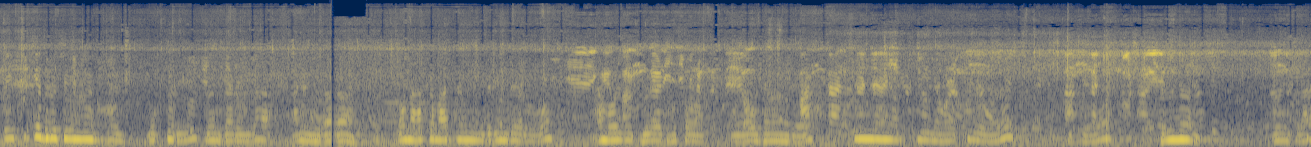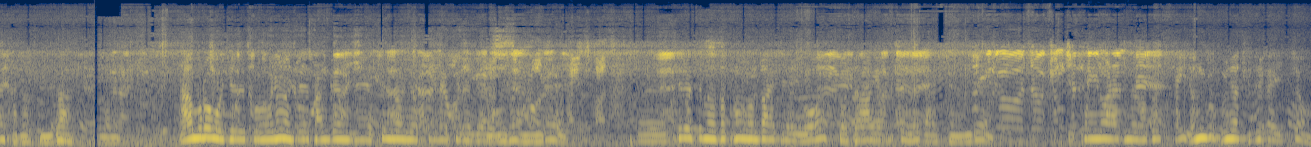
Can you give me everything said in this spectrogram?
이게 쉽게 들을 수 있는 그 목소리 그런 자리가 아닙니다. 오늘 아까 말씀드린 대로 아무래도 교회부터 올라오셨는데 신명혁 시인의 시를 이렇게 듣는 그런 시간을 가졌습니다. 다음으로 모실 분은 이제 방금 이제 신명혁 시인의 시를 이제 낭송했는데 어, 시를 쓰면서 평론도 하시고 또 저하게 학생을 가르치는데 이 평론하시면서도 연구 분야 주제가 있죠.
